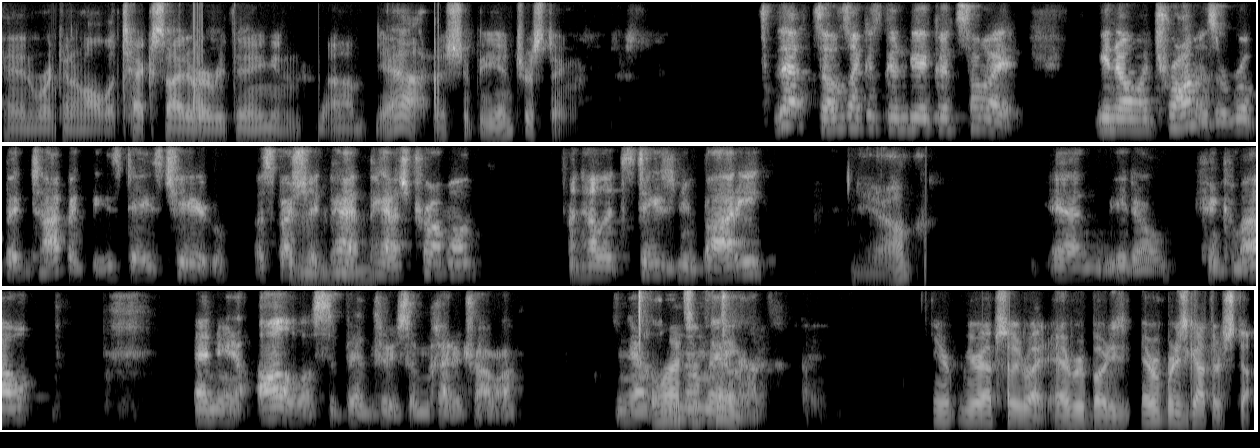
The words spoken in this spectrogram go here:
and working on all the tech side of everything. And um, yeah, this should be interesting. That sounds like it's going to be a good summit. You know, and trauma is a real big topic these days too, especially mm-hmm. past trauma and how it stays in your body. Yeah. And, you know, can come out. And, you know, all of us have been through some kind of trauma. You know, well, that's no the thing. You're, you're absolutely right. Everybody's everybody's got their stuff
